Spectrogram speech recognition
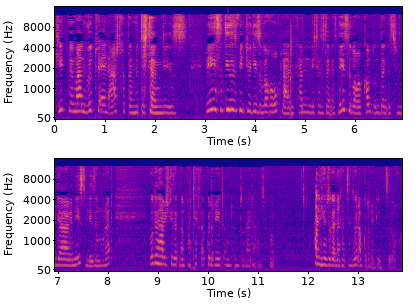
gebt mir mal einen virtuellen Arschtritt, damit ich dann dieses wenigstens dieses Video diese Woche hochladen kann. Nicht, dass es dann erst nächste Woche kommt und dann ist schon wieder der nächste Lesemonat. Und dann habe ich, wie gesagt, noch ein paar Texte abgedreht und, und so weiter und so fort. Und ich habe sogar eine Rezension abgedreht letzte Woche.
